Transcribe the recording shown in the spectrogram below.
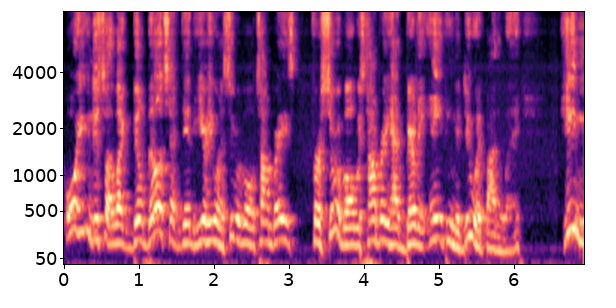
Or you can do so like Bill Belichick did the year he won a Super Bowl. Tom Brady's first Super Bowl, which Tom Brady had barely anything to do with, by the way. He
